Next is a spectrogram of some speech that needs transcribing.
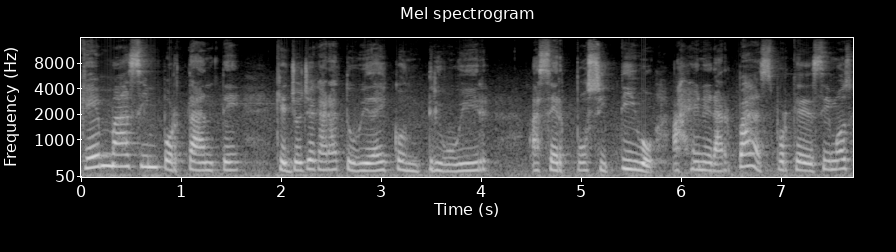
¿Qué más importante que yo llegar a tu vida y contribuir a ser positivo, a generar paz, porque decimos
